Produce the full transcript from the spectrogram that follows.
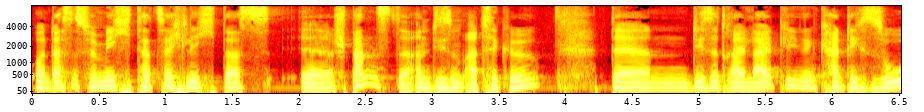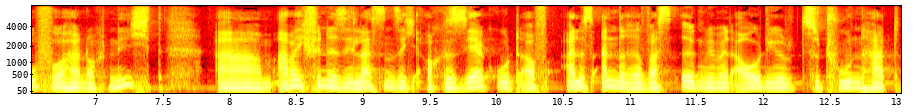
Und das ist für mich tatsächlich das äh, Spannendste an diesem Artikel, denn diese drei Leitlinien kannte ich so vorher noch nicht. Ähm, aber ich finde, sie lassen sich auch sehr gut auf alles andere, was irgendwie mit Audio zu tun hat,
